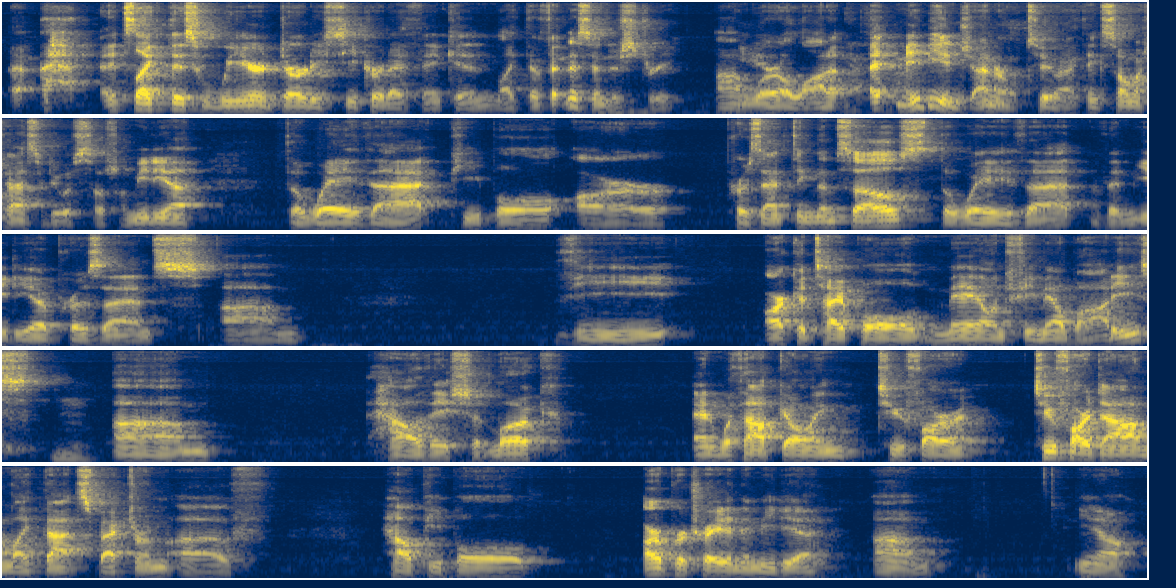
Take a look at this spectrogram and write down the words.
mm-hmm. it's like this weird, dirty secret, I think, in like the fitness industry, um, yeah. where a lot of eh, maybe in general too. I think so much has to do with social media, the way that people are presenting themselves, the way that the media presents um, the archetypal male and female bodies, mm. um, how they should look, and without going too far too far down like that spectrum of how people are portrayed in the media. Um, you know,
